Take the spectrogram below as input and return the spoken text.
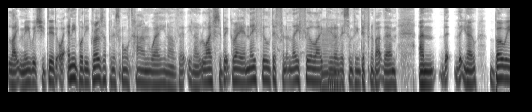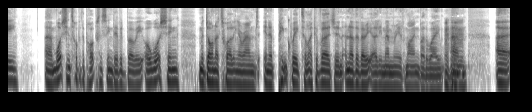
like me, which you did, or anybody grows up in a small town where you know that you know life's a bit grey and they feel different and they feel like you know there's something different about them, and that that you know Bowie. Um, watching Top of the Pops and seeing David Bowie, or watching Madonna twirling around in a pink wig to like a virgin, another very early memory of mine, by the way. Um, uh,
